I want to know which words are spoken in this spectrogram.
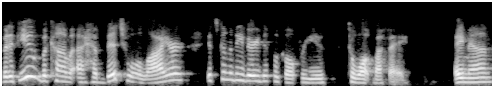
But if you become a habitual liar, it's going to be very difficult for you to walk by faith. Amen.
